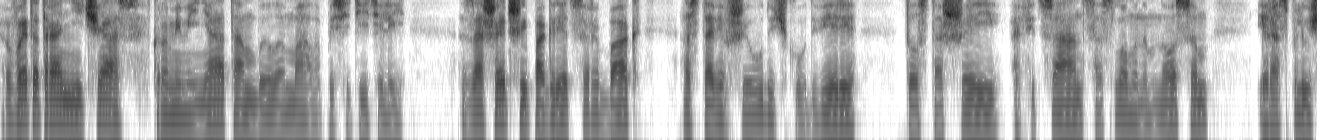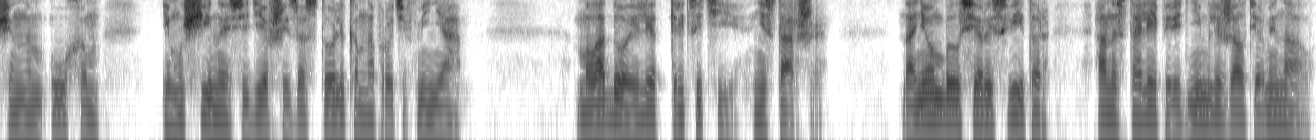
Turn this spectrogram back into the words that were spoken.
В этот ранний час, кроме меня, там было мало посетителей. Зашедший погреться рыбак, оставивший удочку у двери, толстошей, официант со сломанным носом и расплющенным ухом, и мужчина, сидевший за столиком напротив меня. Молодой, лет тридцати, не старше. На нем был серый свитер, а на столе перед ним лежал терминал.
